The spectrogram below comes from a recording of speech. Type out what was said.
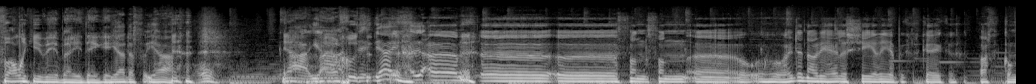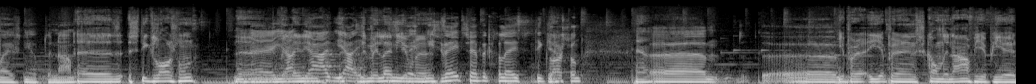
val ik je weer bij, denk ik? Ja, dat, ja. Oh. Ja, ja, nou ja, goed. Ja, ja, ehm, eh, eh, van, van hoe heet het nou, die hele serie heb ik gekeken. Wacht, ik kom even niet op de naam. Stieg Larsson? Nee, de ja, Millennium, ja, ja, de ik- Millennium... Die Zweedse heb ik gelezen, Stieg Larsson. Ja. Ehm, eh, je, hebt er, je hebt er in Scandinavië heb je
